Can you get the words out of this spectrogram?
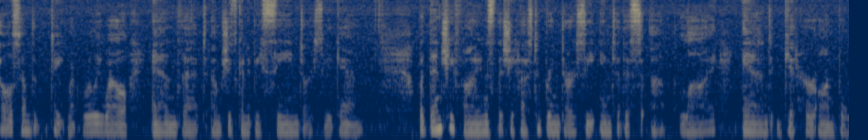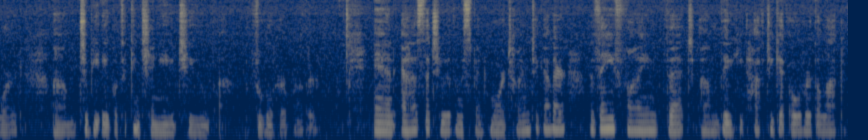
tells him that the date went really well and that um, she's going to be seeing Darcy again. But then she finds that she has to bring Darcy into this uh, lie and get her on board um, to be able to continue to uh, fool her brother. And as the two of them spend more time together, they find that um, they have to get over the lack of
